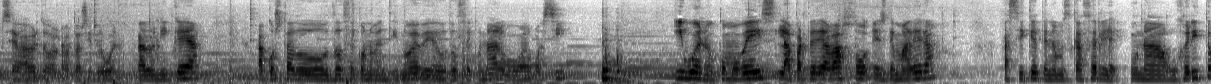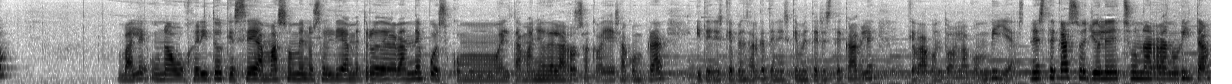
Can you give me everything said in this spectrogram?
se va a ver todo el rato así, pero bueno, comprado en Ikea ha costado 12,99 o 12 con algo o algo así. Y bueno, como veis, la parte de abajo es de madera, así que tenemos que hacerle un agujerito, ¿vale? Un agujerito que sea más o menos el diámetro de grande, pues como el tamaño de la rosa que vayáis a comprar y tenéis que pensar que tenéis que meter este cable que va con todas las bombillas. En este caso yo le he hecho una ranurita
